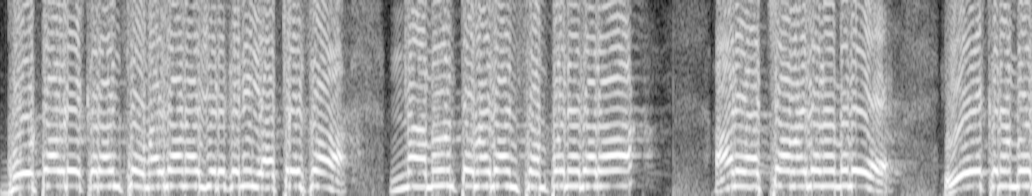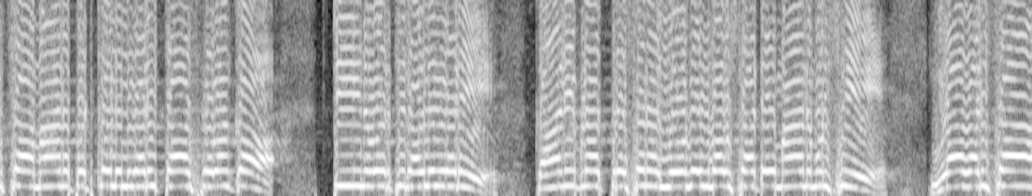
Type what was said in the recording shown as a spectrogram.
गोटावडेकरांचं मैदान आज या ठिकाणी यात्रेचं नामांत मैदान संपन्न झाला. आणि आजच्या मैदानामध्ये एक नंबरचा मान पटकवलेली गाडी तास क्रमांक तीन वरती धावलेली गाडी. कानिपनाथ प्रसन्न योगेश भाऊ साठे मान मुळशी. या गाडीचा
